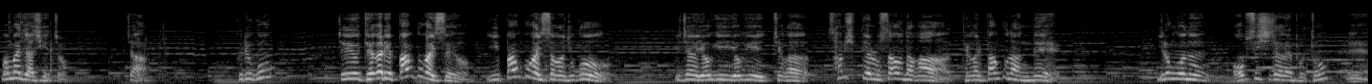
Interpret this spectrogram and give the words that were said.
뭔 말인지 아시겠죠? 자, 그리고 제 대가리에 빵꾸가 있어요. 이 빵꾸가 있어가지고 이제 여기 여기 제가 30대로 싸우다가 대가리 빵꾸 났는데 이런 거는 없으시잖아요 보통 예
